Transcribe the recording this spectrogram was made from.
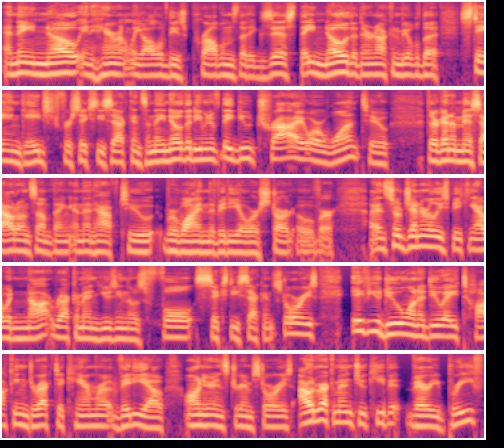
And they know inherently all of these problems that exist. They know that they're not going to be able to stay engaged for 60 seconds. And they know that even if they do try or want to, they're going to miss out on something and then have to rewind the video or start over. And so, generally speaking, I would not recommend using those full 60 second stories. If you do want to do a talking direct to camera video on your Instagram stories, I would recommend to keep it very brief.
